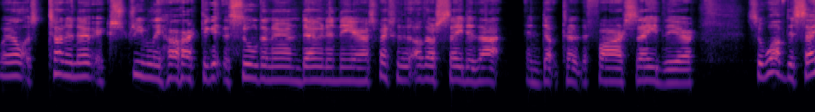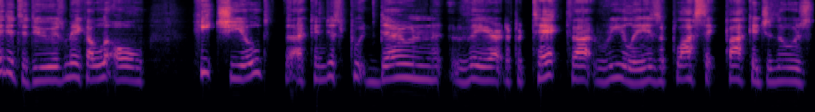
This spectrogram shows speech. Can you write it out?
Well, it's turning out extremely hard to get the soldering iron down in there, especially the other side of that inductor at the far side there. So what I've decided to do is make a little heat shield that I can just put down there to protect that relay relays, a plastic package of those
